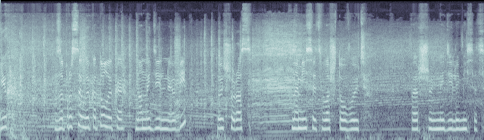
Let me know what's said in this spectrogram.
Їх запросили католики на недільний обід, той, що раз на місяць влаштовують першої неділі місяця.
